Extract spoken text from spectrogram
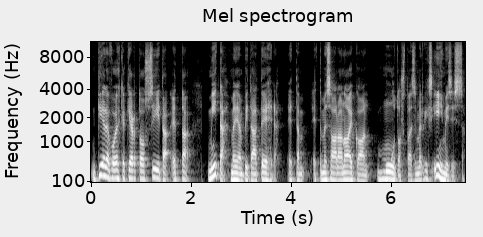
niin tiede voi ehkä kertoa siitä, että mitä meidän pitää tehdä, että, että me saadaan aikaan muutosta esimerkiksi ihmisissä.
